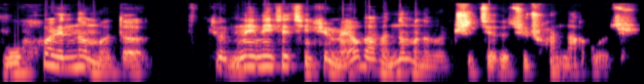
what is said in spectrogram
不会那么的，就那那些情绪没有办法那么那么直接的去传达过去，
